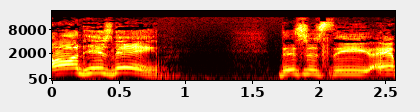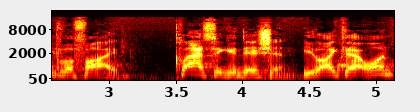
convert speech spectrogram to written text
on his name. This is the amplified classic edition. You like that one?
